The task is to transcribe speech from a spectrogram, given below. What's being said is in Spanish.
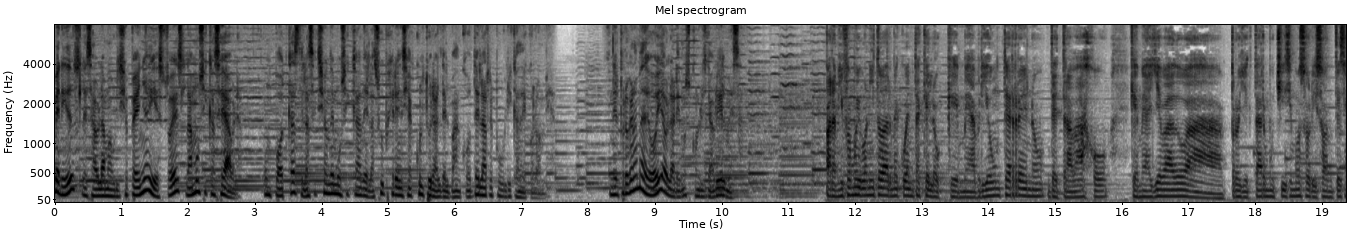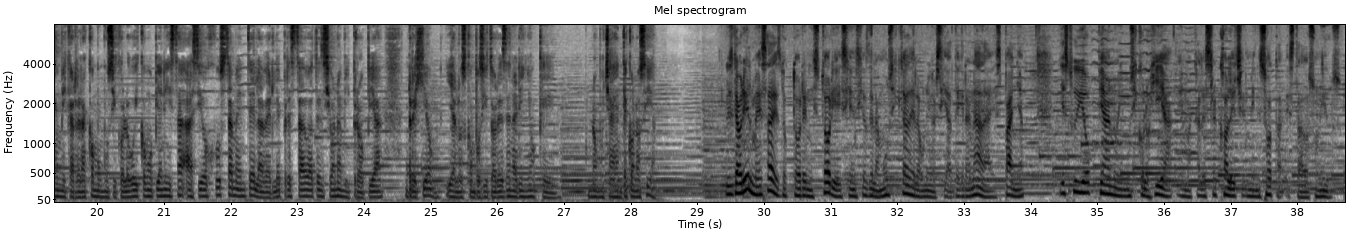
Bienvenidos, les habla Mauricio Peña y esto es La Música se habla, un podcast de la sección de música de la Subgerencia Cultural del Banco de la República de Colombia. En el programa de hoy hablaremos con Luis Gabriel Mesa. Para mí fue muy bonito darme cuenta que lo que me abrió un terreno de trabajo que me ha llevado a proyectar muchísimos horizontes en mi carrera como musicólogo y como pianista ha sido justamente el haberle prestado atención a mi propia región y a los compositores de Nariño que no mucha gente conocía. Luis Gabriel Mesa es doctor en Historia y Ciencias de la Música de la Universidad de Granada, España, y estudió piano y musicología en Macalester College en Minnesota, Estados Unidos.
